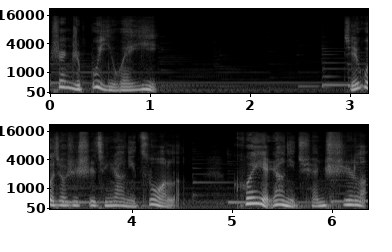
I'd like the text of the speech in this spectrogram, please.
甚至不以为意。结果就是事情让你做了，亏也让你全吃了。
